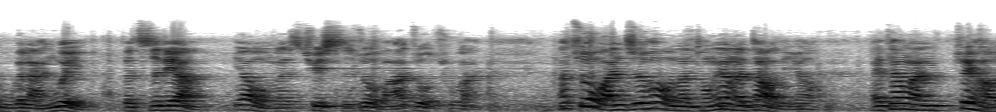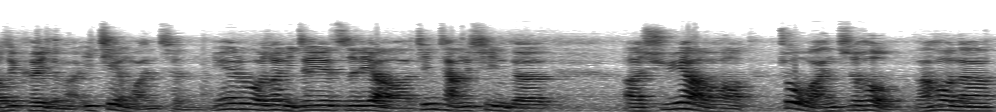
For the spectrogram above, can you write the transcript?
五个栏位的资料。要我们去实做，把它做出来。那做完之后呢？同样的道理哦，哎，当然最好是可以的嘛，一键完成。因为如果说你这些资料啊，经常性的，呃，需要哈，做完之后，然后呢，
